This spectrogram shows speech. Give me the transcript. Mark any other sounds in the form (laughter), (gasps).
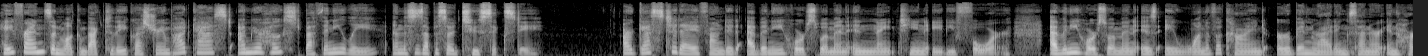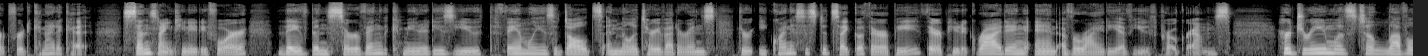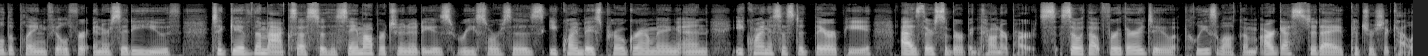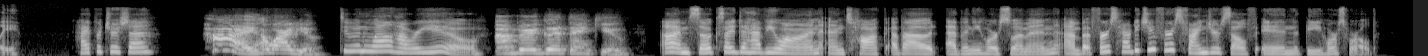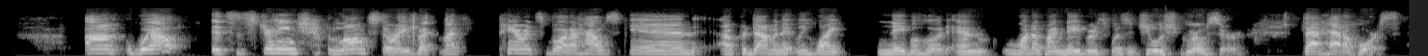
Hey, friends, and welcome back to the Equestrian Podcast. I'm your host, Bethany Lee, and this is episode 260. Our guest today founded Ebony Horsewomen in 1984. Ebony Horsewomen is a one of a kind urban riding center in Hartford, Connecticut. Since 1984, they've been serving the community's youth, families, adults, and military veterans through equine assisted psychotherapy, therapeutic riding, and a variety of youth programs. Her dream was to level the playing field for inner city youth, to give them access to the same opportunities, resources, equine based programming, and equine assisted therapy as their suburban counterparts. So, without further ado, please welcome our guest today, Patricia Kelly. Hi, Patricia. Hi, how are you? Doing well. How are you? I'm very good, thank you. I'm so excited to have you on and talk about Ebony Horsewomen. Um, but first, how did you first find yourself in the horse world? Um, well, it's a strange, long story, but my parents bought a house in a predominantly white neighborhood, and one of my neighbors was a Jewish grocer that had a horse.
